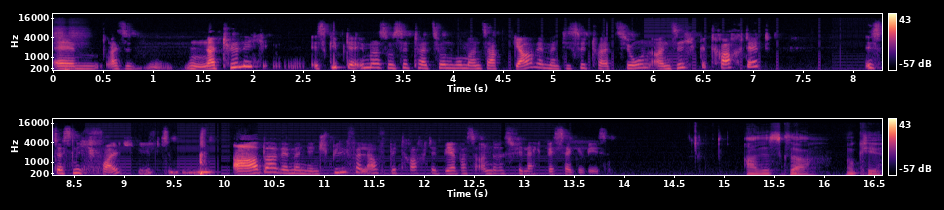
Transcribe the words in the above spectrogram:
Ähm, also natürlich, es gibt ja immer so Situationen, wo man sagt, ja, wenn man die Situation an sich betrachtet, ist das nicht falsch, Aber wenn man den Spielverlauf betrachtet, wäre was anderes vielleicht besser gewesen. Alles klar. Okay.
